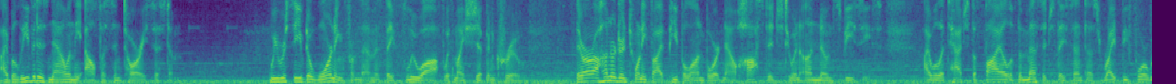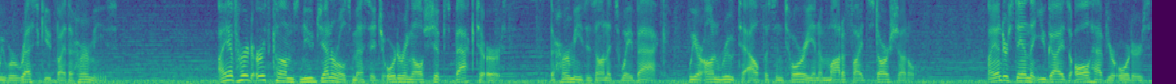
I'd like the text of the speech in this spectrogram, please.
I believe it is now in the Alpha Centauri system. We received a warning from them as they flew off with my ship and crew. There are 125 people on board now, hostage to an unknown species. I will attach the file of the message they sent us right before we were rescued by the Hermes. I have heard Earthcom's new general's message ordering all ships back to Earth. The Hermes is on its way back. We are en route to Alpha Centauri in a modified star shuttle. I understand that you guys all have your orders,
